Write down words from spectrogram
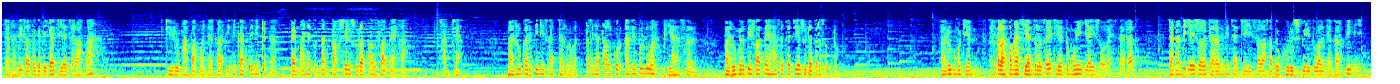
Dan nanti satu ketika dia ceramah di rumah pamannya Kartini, Kartini dengar temanya tentang tafsir surat Al-Fatihah saja. Baru Kartini sadar bahwa ternyata Al-Quran itu luar biasa loh. Baru ngerti Fatihah saja dia sudah tersentuh. Baru kemudian setelah pengajian selesai dia temui Kiai Soleh Darat dan nanti Kiai Soleh Darat ini jadi salah satu guru spiritualnya Kartini.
